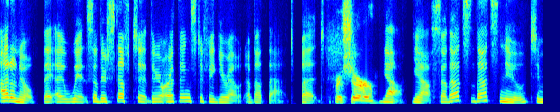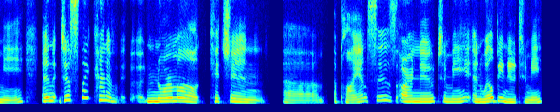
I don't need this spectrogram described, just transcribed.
I don't know. They, I, so there's stuff to there are things to figure out about that, but for sure, yeah, yeah. So that's that's new to me, and just like kind of uh, normal kitchen uh, appliances are new to me and will be new to me.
